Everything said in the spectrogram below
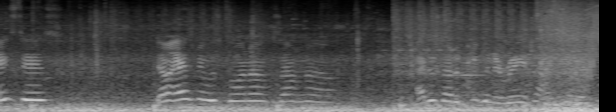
Hey sis. Don't ask me what's going on because I don't know. I just know the people in the red trying to kill us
